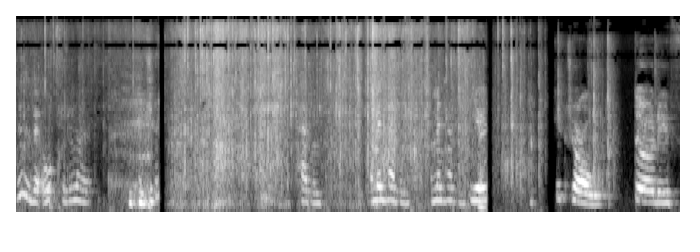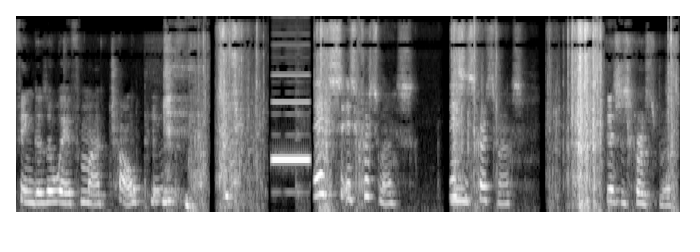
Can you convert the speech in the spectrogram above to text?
This is a bit awkward, isn't it? heaven. I'm in heaven. I'm in heaven. You. Get your dirty fingers away from my child, please. This is Christmas. This is Christmas. this is Christmas.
